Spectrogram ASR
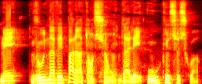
Mais vous n'avez pas l'intention d'aller où que ce soit.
